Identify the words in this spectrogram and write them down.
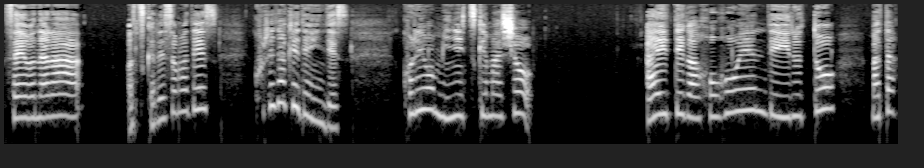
さようなら。お疲れ様です。これだけでいいんです。これを身につけましょう。相手が微笑んでいると、また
